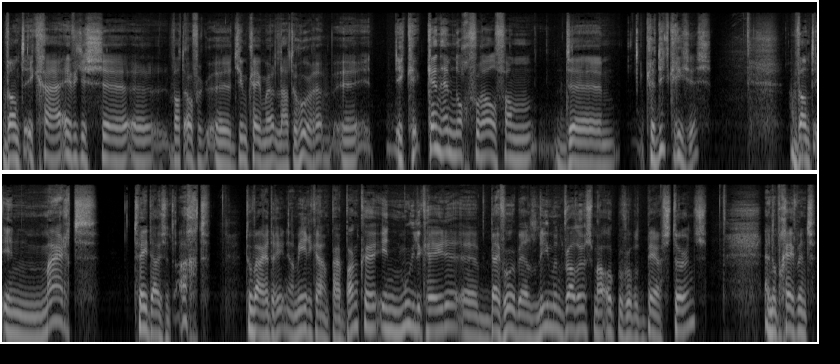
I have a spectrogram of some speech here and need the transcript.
Want ik ga eventjes eh, eh, wat over eh, Jim Cramer laten horen. Ik ken hem nog vooral van de kredietcrisis. Want in maart 2008, toen waren er in Amerika een paar banken in moeilijkheden. Bijvoorbeeld Lehman Brothers, maar ook bijvoorbeeld Bear Stearns. En op een gegeven moment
